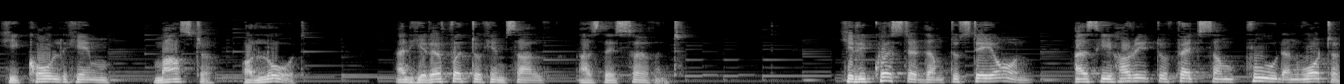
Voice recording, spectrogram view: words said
He called him Master or Lord, and he referred to himself as their servant. He requested them to stay on as he hurried to fetch some food and water.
